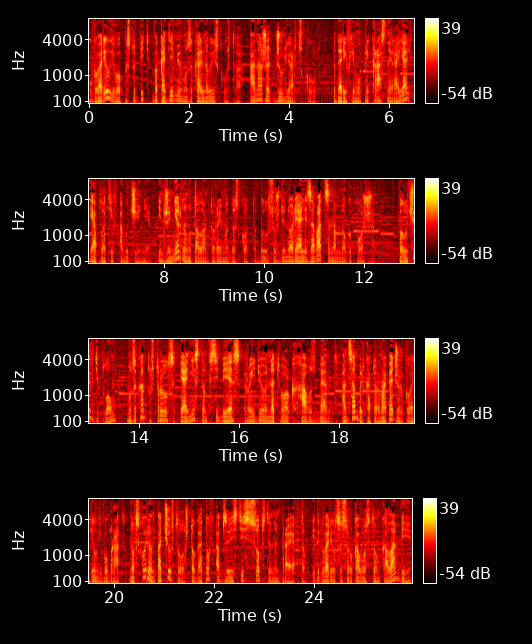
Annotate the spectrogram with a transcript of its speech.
уговорил его поступить в Академию музыкального искусства, она же Juilliard School подарив ему прекрасный рояль и оплатив обучение. Инженерному таланту Реймонда Скотта было суждено реализоваться намного позже. Получив диплом, музыкант устроился пианистом в CBS Radio Network House Band, ансамбль, которым опять же руководил его брат. Но вскоре он почувствовал, что готов обзавестись собственным проектом и договорился с руководством Колумбии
